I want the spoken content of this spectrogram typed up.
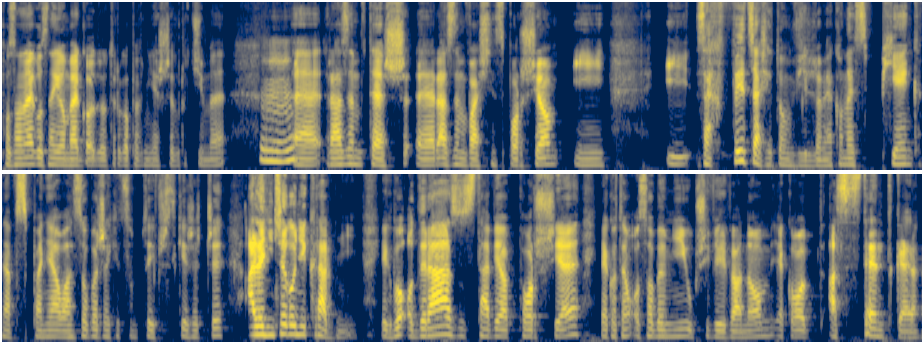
poznanego znajomego, do którego pewnie jeszcze wrócimy, mm. e, razem też, e, razem właśnie z Porsche i i zachwyca się tą willą, jak ona jest piękna, wspaniała, zobacz jakie są tutaj wszystkie rzeczy, ale niczego nie kradnij. Jakby od razu stawia Porsche jako tę osobę mniej uprzywilejowaną, jako asystentkę, e,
